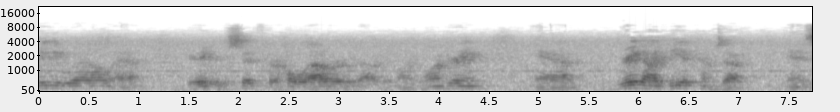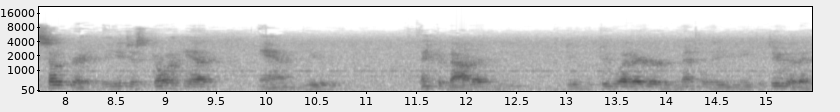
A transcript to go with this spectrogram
really well, and you're able to sit for a whole hour without your mind wandering, and a great idea comes up, and it's so great that you just go ahead and you think about it and do, do whatever mentally you need to do with it,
